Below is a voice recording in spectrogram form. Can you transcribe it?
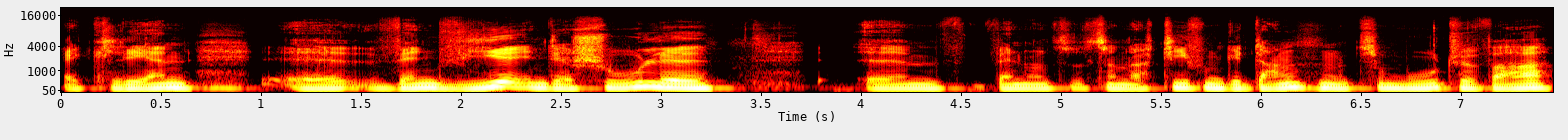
erklären, äh, wenn wir in der Schule ähm, wenn uns sozusagen nach tiefen Gedanken zumute war,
